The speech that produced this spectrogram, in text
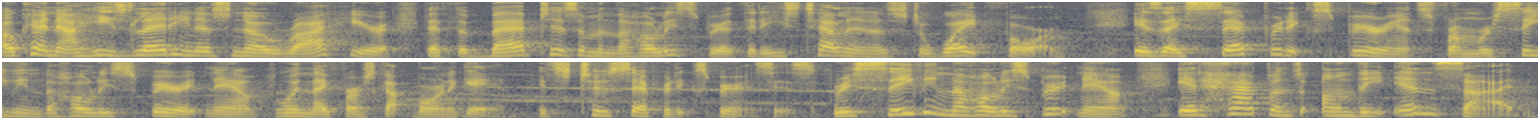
Okay, now he's letting us know right here that the baptism in the Holy Spirit that he's telling us to wait for is a separate experience from receiving the Holy Spirit now when they first got born again. It's two separate experiences. Receiving the Holy Spirit now, it happens on the inside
